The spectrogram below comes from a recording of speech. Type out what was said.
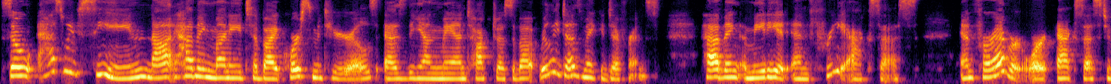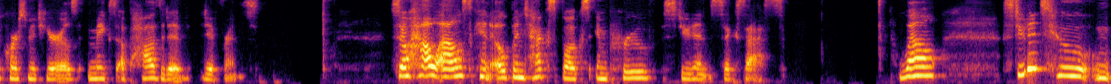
So as we've seen, not having money to buy course materials, as the young man talked to us about, really does make a difference. Having immediate and free access and forever or access to course materials makes a positive difference. So how else can open textbooks improve student success? Well, students who,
